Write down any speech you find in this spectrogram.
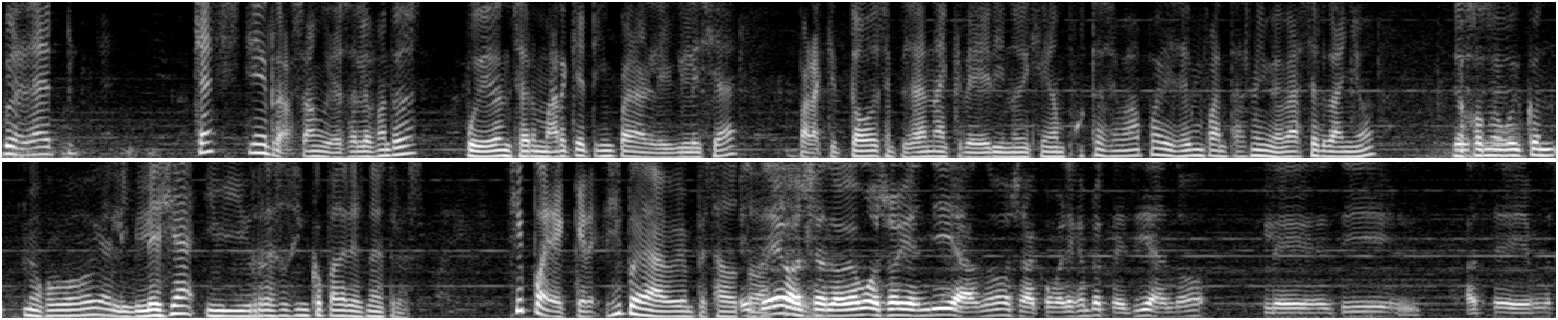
Pues, eh, chances tienen razón, güey. O sea, los fantasmas pudieron ser marketing para la iglesia para que todos empezaran a creer y no dijeran, puta, se me va a aparecer un fantasma y me va a hacer daño. Sí, Mejor sí, me sí. voy con, mejor voy a la iglesia y rezo cinco padres nuestros. Sí puede sí puede haber empezado todo así. o sea, lo vemos hoy en día, ¿no? O sea, como el ejemplo que les decía, ¿no? Les di hace unas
